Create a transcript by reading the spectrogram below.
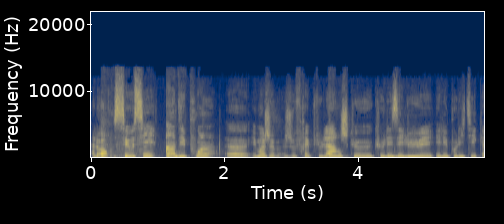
Alors, c'est aussi un des points, euh, et moi je, ferai plus large que, les élus et, les politiques.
